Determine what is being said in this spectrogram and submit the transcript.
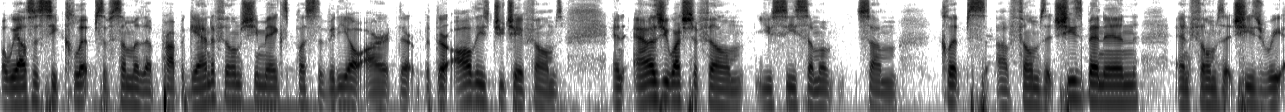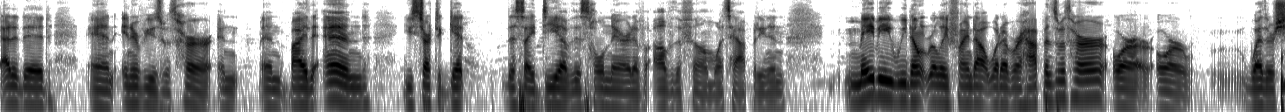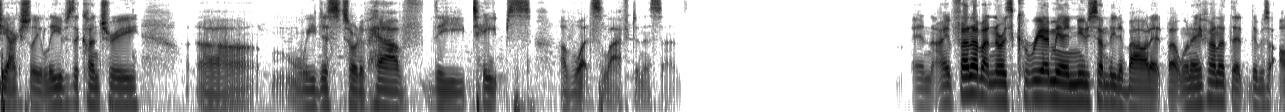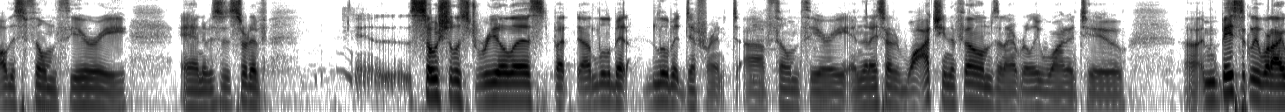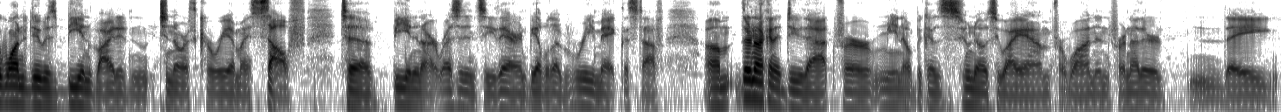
But we also see clips of some of the propaganda films she makes, plus the video art. There, but there are all these Juche films, and as you watch the film, you see some of some clips of films that she's been in and films that she's re-edited and interviews with her and and by the end you start to get this idea of this whole narrative of the film what's happening and maybe we don't really find out whatever happens with her or or whether she actually leaves the country uh, we just sort of have the tapes of what's left in a sense and I found out about North Korea. I mean, I knew something about it, but when I found out that there was all this film theory, and it was a sort of uh, socialist realist, but a little bit, a little bit different uh, film theory. And then I started watching the films, and I really wanted to. Uh, I mean, basically, what I wanted to do is be invited in, to North Korea myself to be in an art residency there and be able to remake the stuff. Um, they're not going to do that for you know because who knows who I am for one, and for another, they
